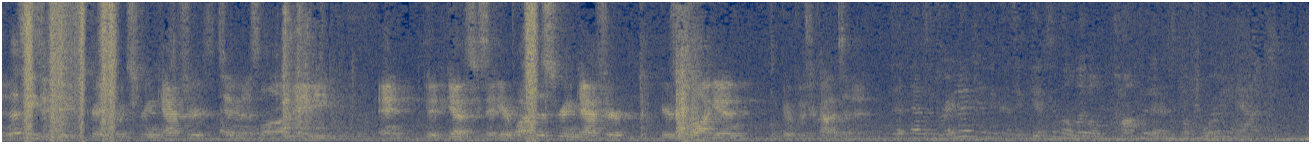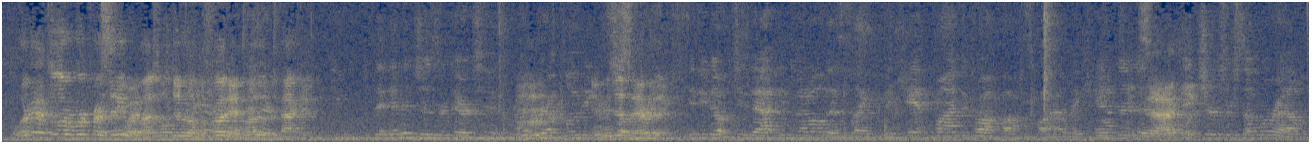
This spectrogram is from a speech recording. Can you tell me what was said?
And that's easy to do. Just create a quick screen capture, it's ten minutes long maybe, and good to go. So you say, here, watch this screen capture, here's the login, go put your content in. That, that's a great idea because it gives them a little confidence beforehand. Well, they're gonna have to learn WordPress anyway, might as well do it on the front end rather than the back end. The images are there too, right? They're Mhm. uploading. Images and everything. If you don't do that, you've got all this, like, they can't find the Dropbox file, they can't, the Exactly. pictures are somewhere else.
